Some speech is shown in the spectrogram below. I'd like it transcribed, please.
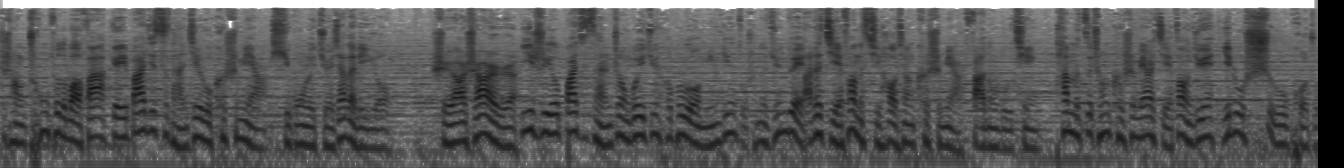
这场冲突的爆发，给巴基斯坦介入克什米尔提供了绝佳的理由。十月二十二日，一支由巴基斯坦正规军和部落民兵组成的军队，打着解放的旗号向克什米尔发动入侵。他们自称克什米尔解放军，一路势如破竹。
